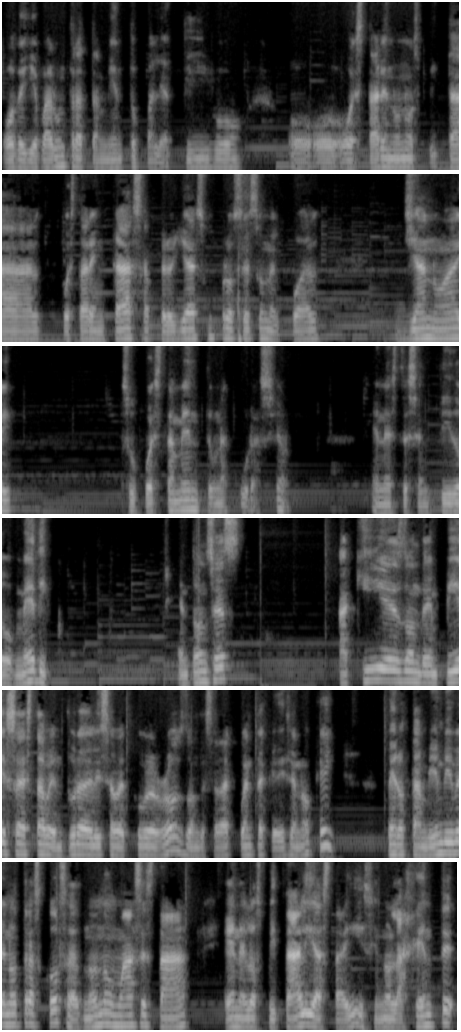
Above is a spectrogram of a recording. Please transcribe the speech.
o de llevar un tratamiento paliativo o, estar en un hospital o estar en casa, pero ya es un proceso en el cual ya no hay supuestamente una curación en este sentido médico. Entonces, aquí es donde empieza esta aventura de Elizabeth Kubler-Ross, donde se da cuenta que dicen, ok, pero también viven otras cosas, no nomás está en el hospital y hasta ahí, sino la gente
